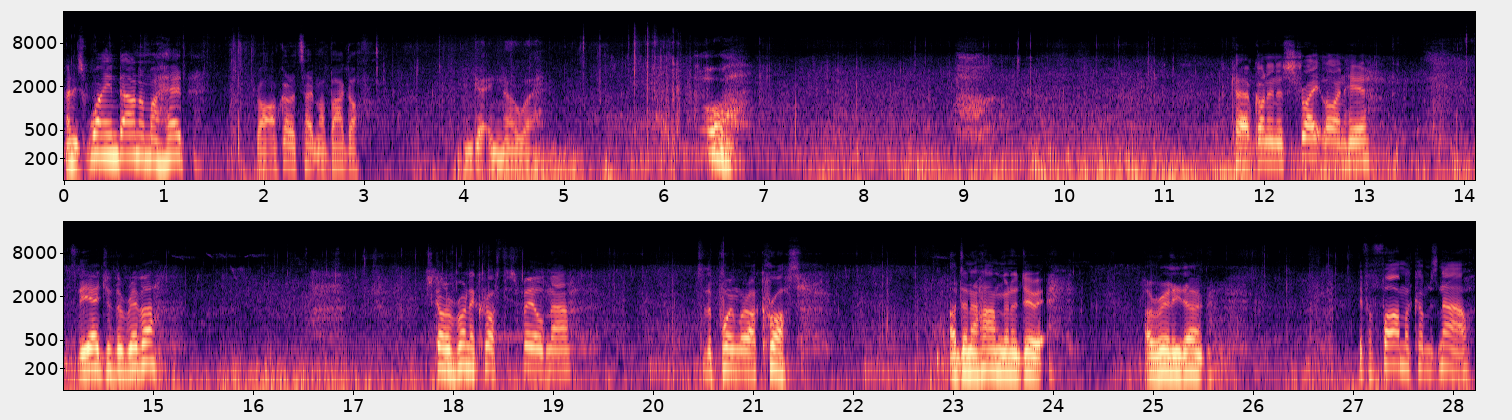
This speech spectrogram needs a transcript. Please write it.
and it's weighing down on my head. Right, I've got to take my bag off. I'm getting nowhere. Oh. Okay, I've gone in a straight line here to the edge of the river. Just got to run across this field now to the point where I cross. I don't know how I'm going to do it. I really don't. If a farmer comes now,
